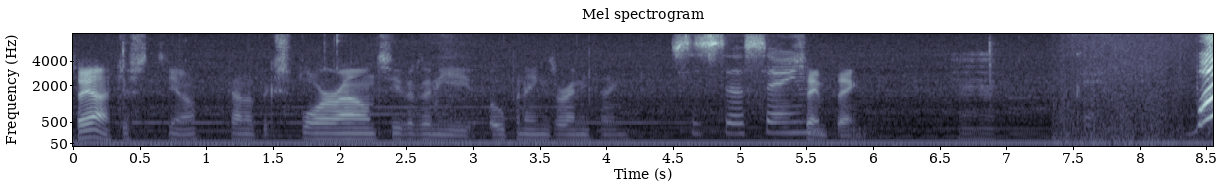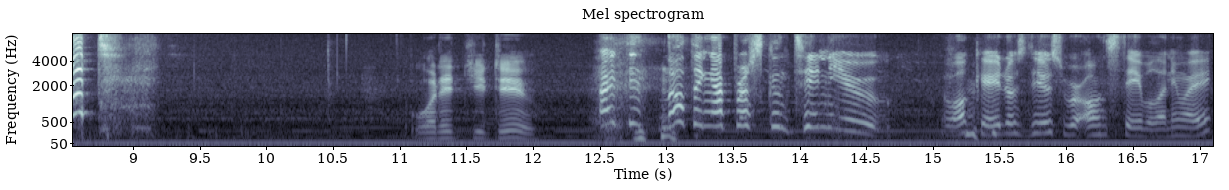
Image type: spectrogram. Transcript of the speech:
So yeah, just you know, kind of explore around, see if there's any openings or anything. This is the same? Same thing. Okay. What? What did you do? I did nothing, I pressed continue! Okay, those deers were unstable anyway.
